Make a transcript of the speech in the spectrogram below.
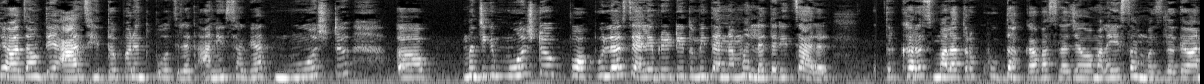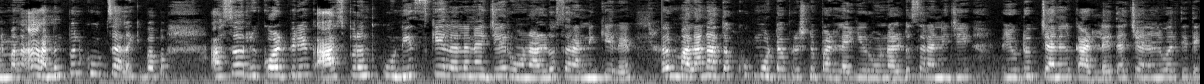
तेव्हा जाऊन ते आज इथंपर्यंत पोहोचलेत. आणि सगळ्यात मोस्ट म्हणजे की मोस्ट पॉप्युलर सेलिब्रिटी तुम्ही त्यांना म्हणलं तरी चालेल. तर खरंच मला तर खूप धक्का बसला जेव्हा मला हे समजलं तेव्हा. आणि मला आनंद पण खूप झाला की बाबा असं रेकॉर्ड ब्रेक आजपर्यंत कोणीच केलेलं नाही जे रोनाल्डो सरांनी केलंय. तर मला ना आता खूप मोठा प्रश्न पडलाय की रोनाल्डो सरांनी जी यूट्यूब चॅनल काढलंय त्या चॅनलवरती ते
